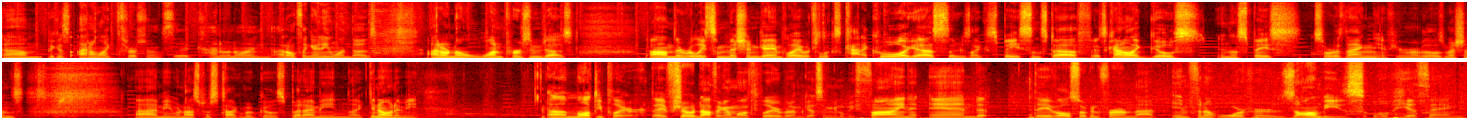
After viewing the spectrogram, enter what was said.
Um, because I don't like the thrust jumps. They're kind of annoying. I don't think anyone does. I don't know one person who does. Um, they released some mission gameplay, which looks kind of cool, I guess. There's like space and stuff. It's kind of like Ghosts in the space sort of thing, if you remember those missions. Uh, I mean, we're not supposed to talk about Ghosts, but I mean, like, you know what I mean. Uh, multiplayer. They've showed nothing on multiplayer, but I'm guessing it'll be fine. And they've also confirmed that Infinite Warfare Zombies will be a thing.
